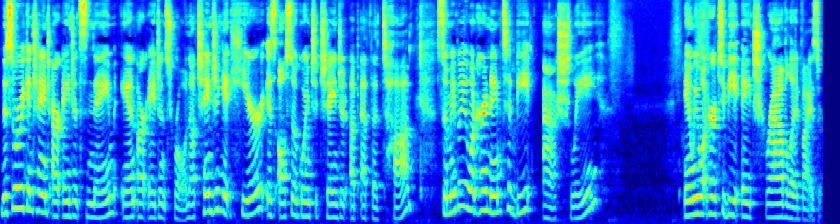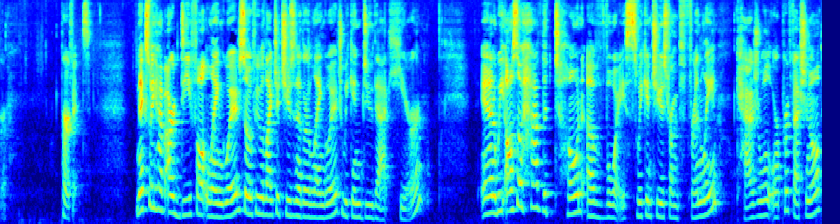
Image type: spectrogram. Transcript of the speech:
This is where we can change our agent's name and our agent's role. Now changing it here is also going to change it up at the top. So maybe we want her name to be Ashley and we want her to be a travel advisor. Perfect. Next we have our default language. So if we would like to choose another language, we can do that here. And we also have the tone of voice. We can choose from friendly, casual, or professional.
